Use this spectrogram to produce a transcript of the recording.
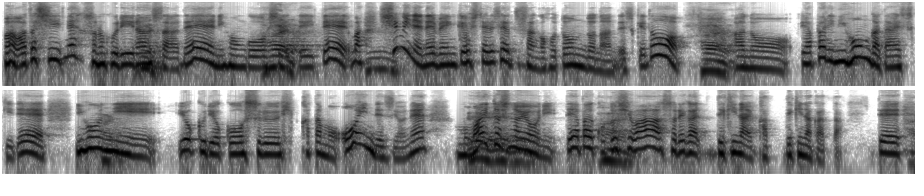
まあ私ね、そのフリーランサーで日本語を教えていて、まあうん。趣味でね、勉強してる生徒さんがほとんどなんですけど、はい、あの、やっぱり日本が大好きで、日本によく旅行する方も多いんですよね。もう毎年のように。で、やっぱり今年はそれができないか、できなかった。で、は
